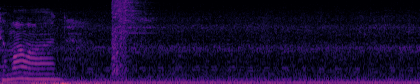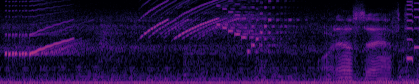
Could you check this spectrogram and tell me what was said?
Come on. What else do I have to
